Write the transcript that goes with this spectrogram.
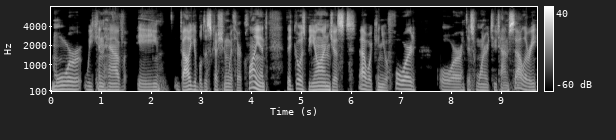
more we can have a valuable discussion with our client that goes beyond just ah, what can you afford or this one or two times salary.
